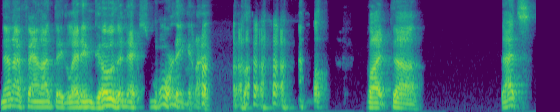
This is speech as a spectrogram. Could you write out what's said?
Then I found out they'd let him go the next morning, and I. but uh, that's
